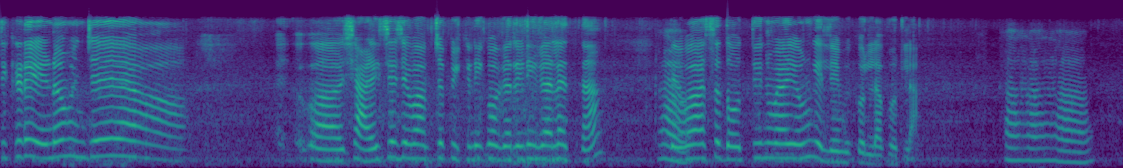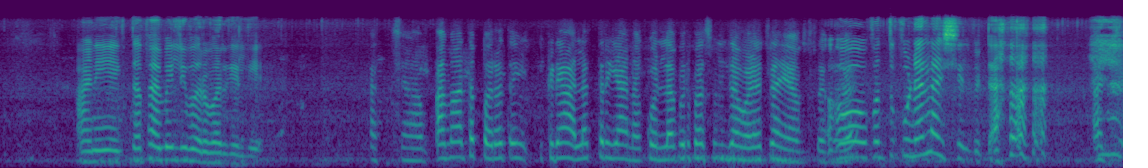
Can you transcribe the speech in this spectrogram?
तिकडे येणं म्हणजे शाळेच्या जेव्हा आमच्या पिकनिक वगैरे निघाल्यात ना तेव्हा असं दोन तीन वेळा येऊन गेले मी कोल्हापूरला. हा हा हा. आणि एकदा फॅमिली बरोबर गेलीये. अच्छा. मग आता परत इकडे आलात तर या ना. कोल्हापूरपासून जवळच आहे आमचं हो पण तू पुण्याला असशील बेटा. अच्छा.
